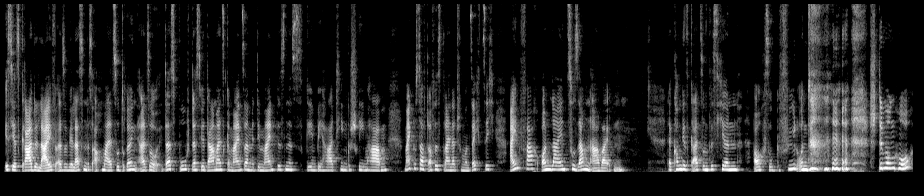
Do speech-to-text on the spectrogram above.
Ist jetzt gerade live, also wir lassen das auch mal so drin. Also das Buch, das wir damals gemeinsam mit dem Mind Business GmbH Team geschrieben haben, Microsoft Office 365, einfach online zusammenarbeiten da kommt jetzt gerade so ein bisschen auch so Gefühl und Stimmung hoch.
